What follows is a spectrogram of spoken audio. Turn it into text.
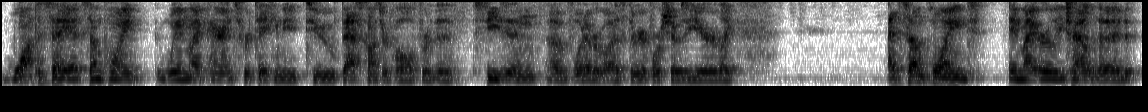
want to say at some point when my parents were taking me to Bass Concert Hall for the season of whatever it was, three or four shows a year, like at some point in my early childhood,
